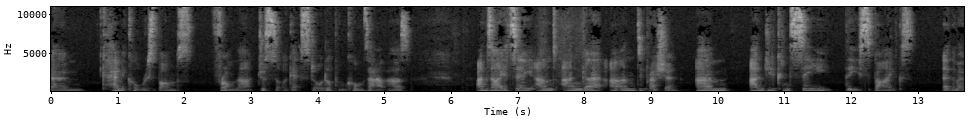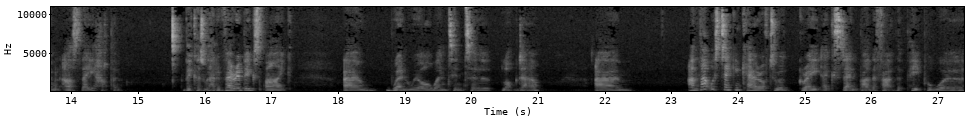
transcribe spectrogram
um, chemical response from that just sort of gets stored up and comes out as anxiety and anger and depression. Um, and you can see these spikes at the moment as they happen because we had a very big spike um, when we all went into lockdown. Um, and that was taken care of to a great extent by the fact that people were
